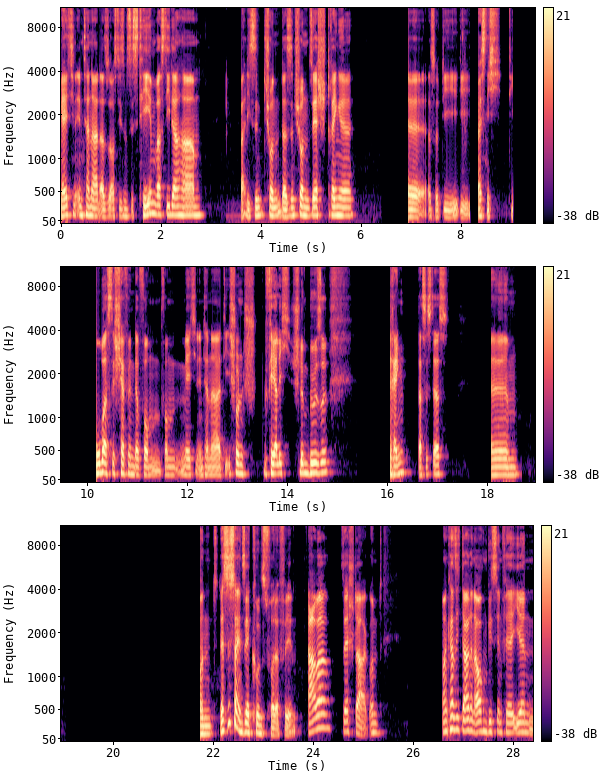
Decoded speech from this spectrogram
Mädcheninternat, also aus diesem System, was die da haben? Weil die sind schon, da sind schon sehr strenge, äh, also die, die, weiß nicht, oberste Chefin da vom, vom Mädcheninternat, die ist schon sch gefährlich, schlimm, böse, streng, das ist das. Ähm und das ist ein sehr kunstvoller Film, aber sehr stark. Und man kann sich darin auch ein bisschen verirren.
